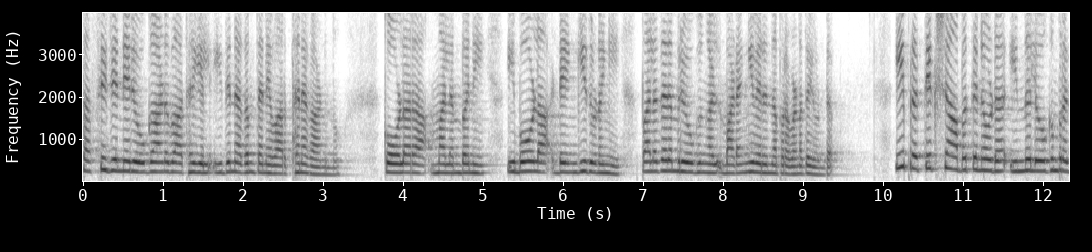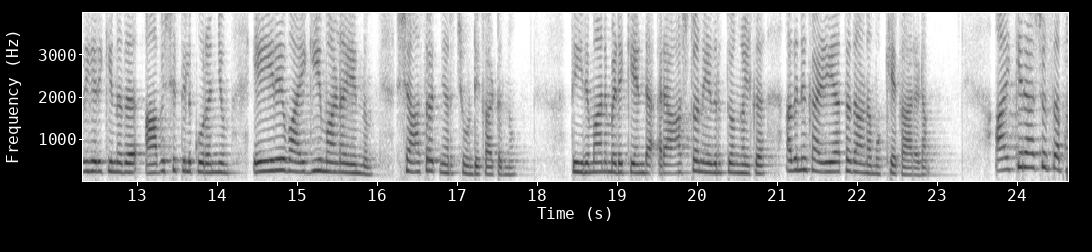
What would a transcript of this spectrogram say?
സസ്യജന്യ രോഗാണുബാധയിൽ ഇതിനകം തന്നെ വർധന കാണുന്നു. കോളറ മലമ്പനി ഇബോള ഡെങ്കി തുടങ്ങി പലതരം രോഗങ്ങൾ മടങ്ങിവരുന്ന പ്രവണതയുണ്ട്. ഈ പ്രത്യക്ഷ ആപത്തിനോട് ഇന്ന് ലോകം പ്രതികരിക്കുന്നത് ആവശ്യത്തിൽ കുറഞ്ഞും ഏറെ വൈകിയുമാണ് എന്നും ശാസ്ത്രജ്ഞർ ചൂണ്ടിക്കാട്ടുന്നു. തീരുമാനമെടുക്കേണ്ട രാഷ്ട്ര നേതൃത്വങ്ങൾക്ക് അതിന് കഴിയാത്തതാണ് മുഖ്യ കാരണം. ഐക്യരാഷ്ട്രസഭ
